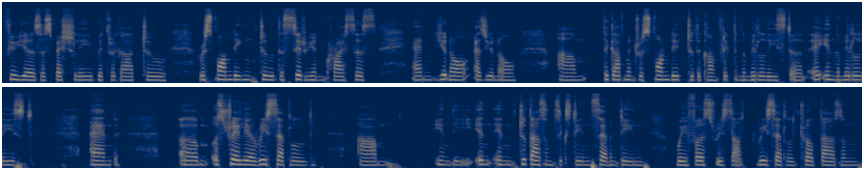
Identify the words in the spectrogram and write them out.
few years, especially with regard to responding to the Syrian crisis. And you know, as you know, um, the government responded to the conflict in the Middle East. Uh, in the Middle East, and um, Australia resettled um, in the in, in 2016-17 we first resettled, resettled 12,000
